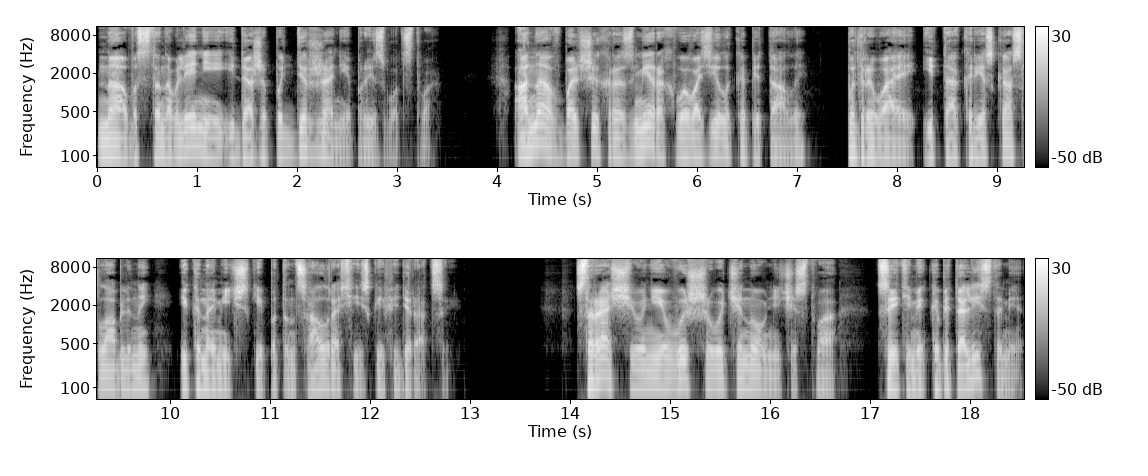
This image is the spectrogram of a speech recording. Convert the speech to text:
на восстановление и даже поддержание производства. Она в больших размерах вывозила капиталы, подрывая и так резко ослабленный экономический потенциал Российской Федерации. Сращивание высшего чиновничества с этими капиталистами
